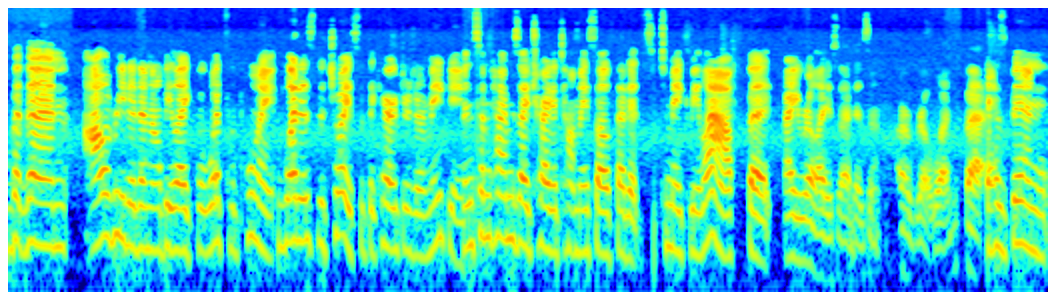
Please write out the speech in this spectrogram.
but then I'll read it and I'll be like, but what's the point? What is the choice that the characters are making? And sometimes I try to tell myself that it's to make me laugh, but I realize that isn't a real one. But it has been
